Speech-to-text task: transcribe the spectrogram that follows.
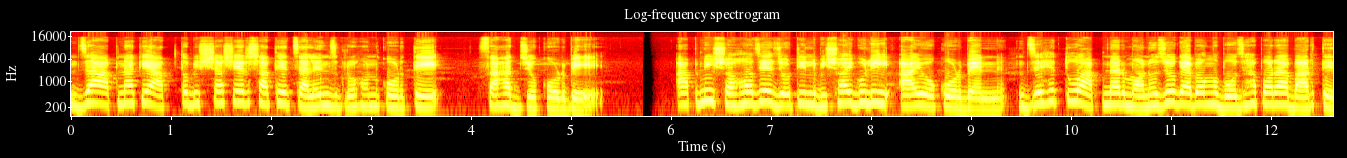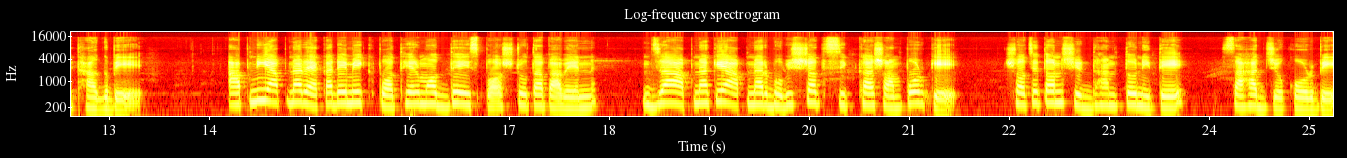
যা আপনাকে আত্মবিশ্বাসের সাথে চ্যালেঞ্জ গ্রহণ করতে সাহায্য করবে। আপনি সহজে জটিল বিষয়গুলি আয়ও করবেন, যেহেতু আপনার মনোযোগ এবং বোঝাপড়া বাড়তে থাকবে। আপনি আপনার একাডেমিক পথের মধ্যে স্পষ্টতা পাবেন, যা আপনাকে আপনার ভবিষ্যৎ শিক্ষা সম্পর্কে সচেতন সিদ্ধান্ত নিতে সাহায্য করবে।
